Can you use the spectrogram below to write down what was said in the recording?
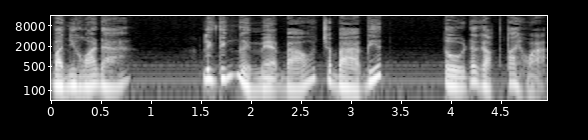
Bà như hóa đá. Linh tính người mẹ báo cho bà biết tôi đã gặp tai họa.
